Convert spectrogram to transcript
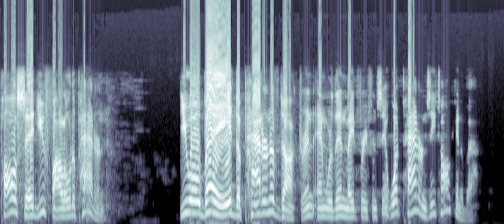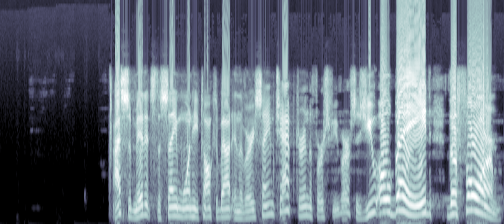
Paul said you followed a pattern. You obeyed the pattern of doctrine and were then made free from sin. What pattern is he talking about? I submit it's the same one he talked about in the very same chapter in the first few verses. You obeyed the form.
